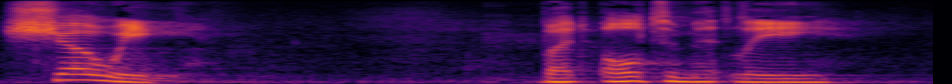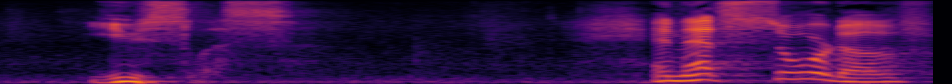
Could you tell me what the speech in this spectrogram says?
showy, but ultimately useless. And that's sort of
